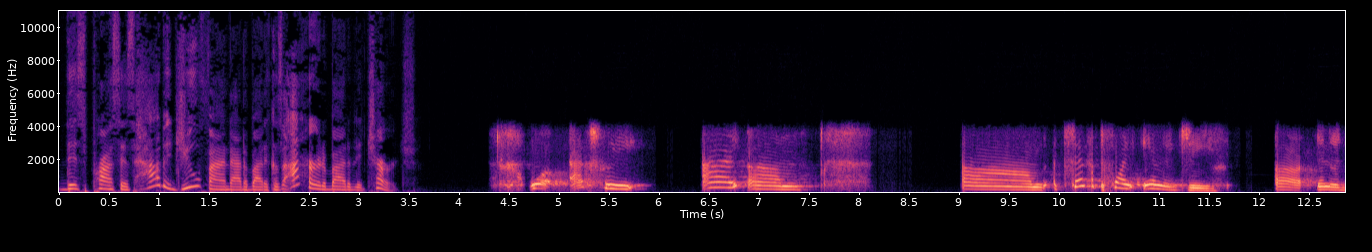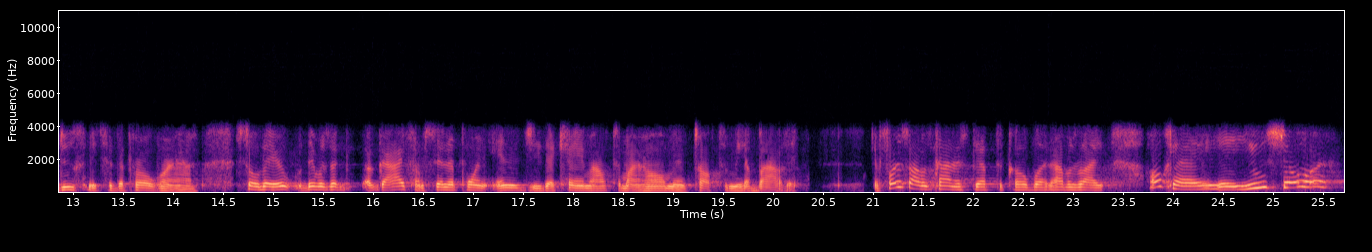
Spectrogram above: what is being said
this process how did you find out about it because i heard about it at church well actually i um um, Centerpoint Energy uh, introduced me to the program. So there, there was a, a guy from Centerpoint Energy that came out to my home and talked to me about it. At first, I was kind of skeptical, but I was like, "Okay, are you sure?"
